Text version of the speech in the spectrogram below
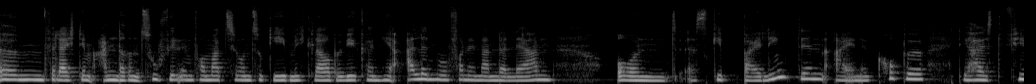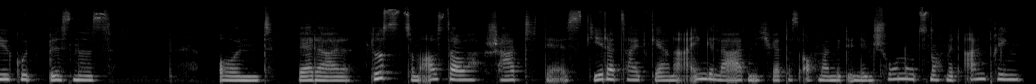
ähm, vielleicht dem anderen zu viel Information zu geben. Ich glaube, wir können hier alle nur voneinander lernen. Und es gibt bei LinkedIn eine Gruppe, die heißt Feel Good Business. Und wer da Lust zum Austausch hat, der ist jederzeit gerne eingeladen. Ich werde das auch mal mit in den Shownotes noch mit anbringen,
